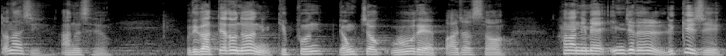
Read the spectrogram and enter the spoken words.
떠나지 않으세요. 우리가 때로는 깊은 영적 우울에 빠져서 하나님의 임재를 느끼지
